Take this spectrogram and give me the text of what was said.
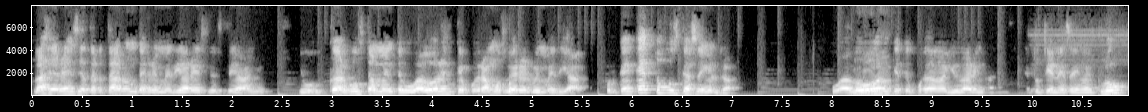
las gerencias trataron de remediar eso este año y buscar justamente jugadores que podamos ver en lo inmediato. Porque ¿qué tú buscas en el draft? Jugadores que te puedan ayudar en que tú tienes en el club,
